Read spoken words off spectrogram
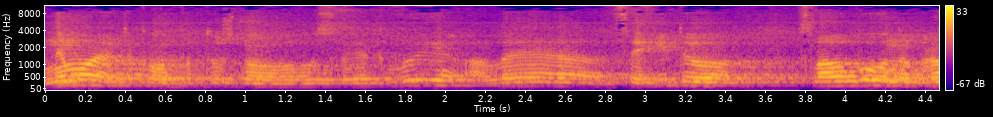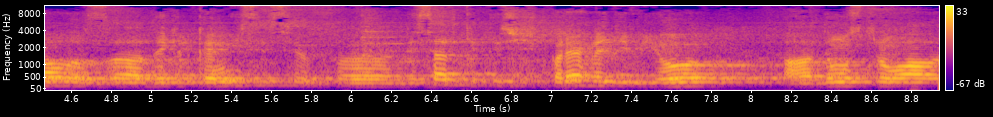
не маю такого потужного голосу, як ви, але це відео, слава Богу, набрало за декілька місяців е, десятки тисяч переглядів. Його демонстрували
